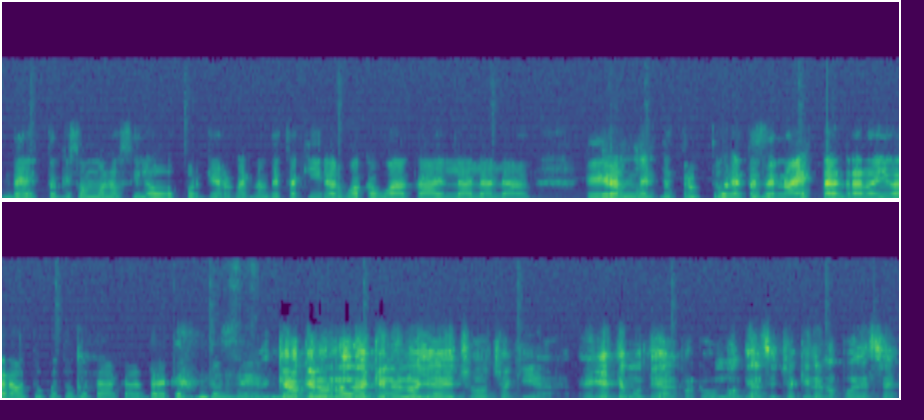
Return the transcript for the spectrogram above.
de esto que son monosílabos porque recuerdan de Shakira, el Waka Waka, el La La La, que eran de esta estructura. Entonces no es tan raro llegar a un tucu tucu taca taca. Entonces... Creo que lo raro es que no lo haya hecho Shakira en este mundial, porque un mundial sin Shakira no puede ser.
